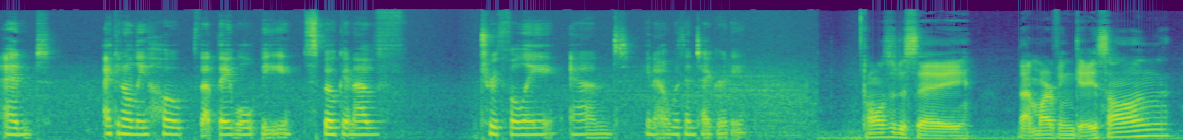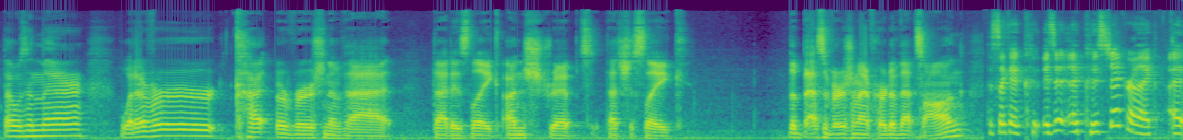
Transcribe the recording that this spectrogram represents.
and i can only hope that they will be spoken of truthfully and you know with integrity I'll also just say that Marvin Gaye song that was in there, whatever cut or version of that that is like unstripped, that's just like the best version I've heard of that song. it's like a is it acoustic or like uh,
